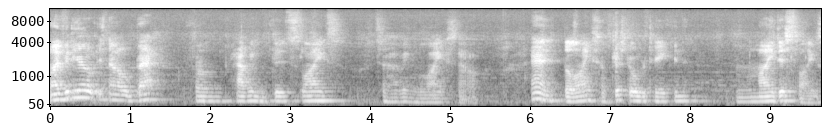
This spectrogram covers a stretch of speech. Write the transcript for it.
My video is now back from having dislikes to having likes now. And the likes have just overtaken my dislikes,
